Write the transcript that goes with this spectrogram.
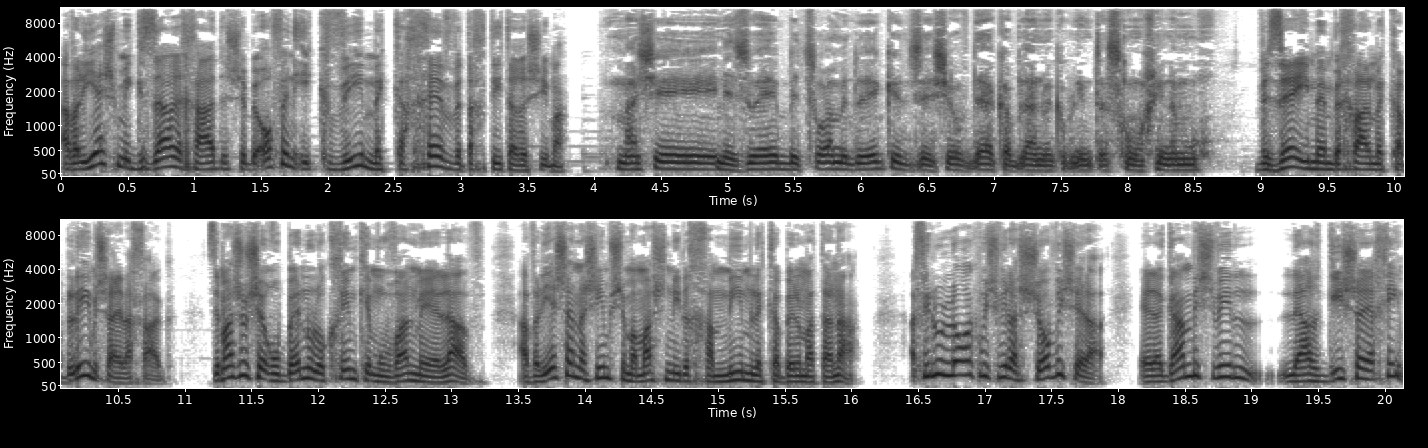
אבל יש מגזר אחד שבאופן עקבי מככב בתחתית הרשימה. מה שמזוהה בצורה מדויקת זה שעובדי הקבלן מקבלים את הסכום הכי נמוך. וזה אם הם בכלל מקבלים שי לחג. זה משהו שרובנו לוקחים כמובן מאליו, אבל יש אנשים שממש נלחמים לקבל מתנה. אפילו לא רק בשביל השווי שלה, אלא גם בשביל להרגיש שייכים.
